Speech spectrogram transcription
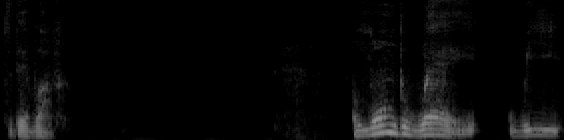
It's a day of love. Along the way, we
